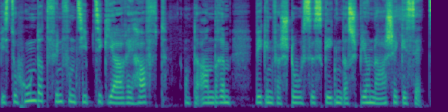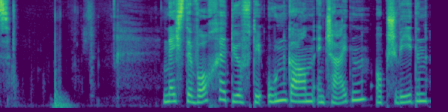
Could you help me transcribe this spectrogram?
bis zu 175 Jahre Haft, unter anderem wegen Verstoßes gegen das Spionagegesetz. Nächste Woche dürfte Ungarn entscheiden, ob Schweden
